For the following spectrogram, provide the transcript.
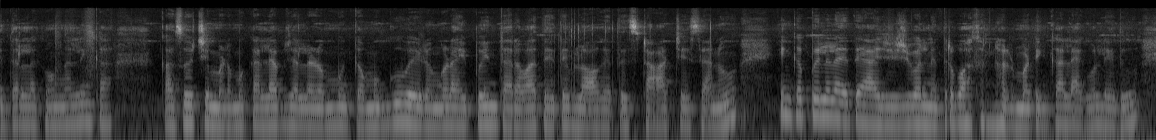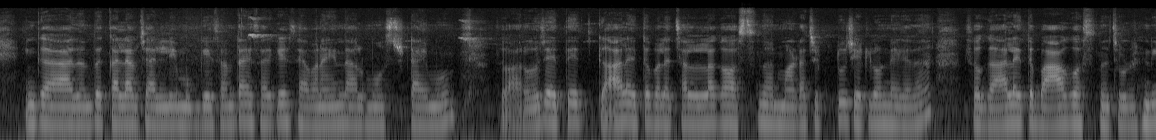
నిద్రలగొంగల్ని ఇంకా కసువు చిమ్మడము కల్లాపు చల్లడము ఇంకా ముగ్గు వేయడం కూడా అయిపోయిన తర్వాత అయితే బ్లాగ్ అయితే స్టార్ట్ చేశాను. ఇంకా పిల్లలు అయితే యాజ్ యూజువల్ నిద్రపోతున్నారు అనమాట ఇంకా లేగలేదు ఇంకా అదంతా కల్లాపు చల్లి ముగ్గేసి అంతా అయ్యేసరికి సెవెన్ అయింది ఆల్మోస్ట్ టైము సో ఆ రోజు అయితే గాలి అయితే భలే చల్లగా వస్తుంది అనమాట చుట్టూ చెట్లు ఉన్నాయి కదా సో గాలి అయితే బాగా వస్తుంది చూడండి.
